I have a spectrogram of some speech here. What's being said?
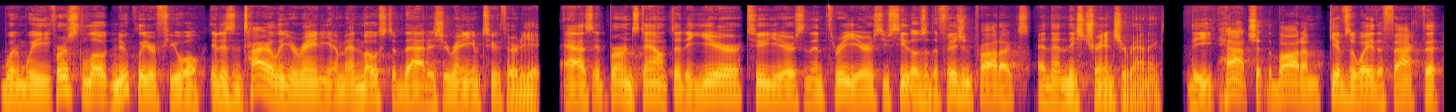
When we first load nuclear fuel, it is entirely uranium, and most of that is uranium 238. As it burns down to a year, two years, and then three years, you see those are the fission products and then these transuranics. The hatch at the bottom gives away the fact that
